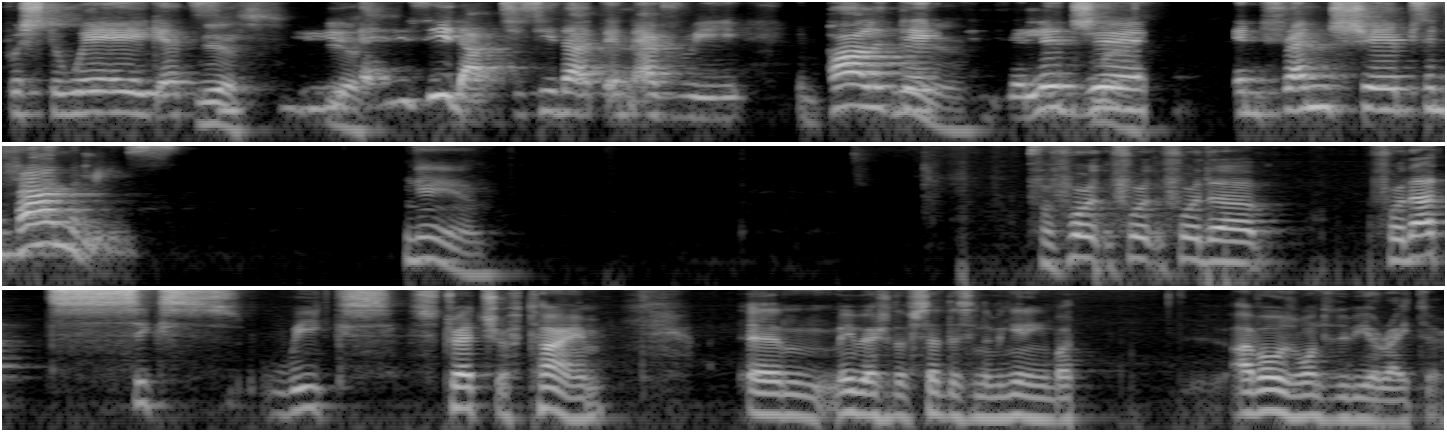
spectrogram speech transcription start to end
pushed away gets Yes, you, yes. and you see that you see that in every in politics Yeah. in religion Right. in friendships in families Yeah, yeah. For for for for the for that six weeks stretch of time, um, maybe I should have said this in the beginning, but I've always wanted to be a writer.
